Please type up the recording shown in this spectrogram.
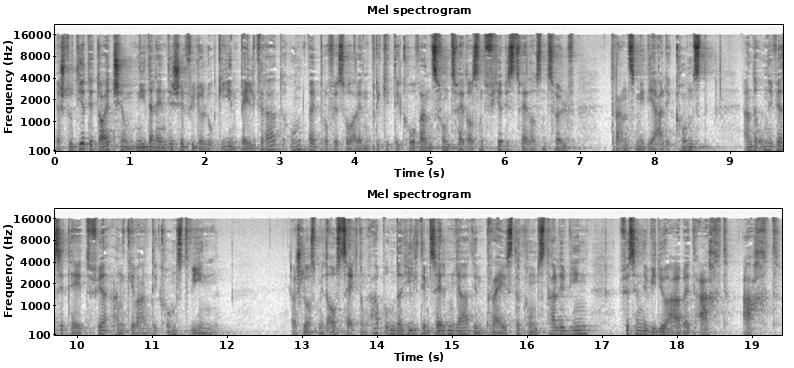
Er studierte deutsche und niederländische Philologie in Belgrad und bei Professorin Brigitte Kowans von 2004 bis 2012 Transmediale Kunst an der Universität für angewandte Kunst Wien. Er schloss mit Auszeichnung ab und erhielt im selben Jahr den Preis der Kunsthalle Wien für seine Videoarbeit 8.8.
